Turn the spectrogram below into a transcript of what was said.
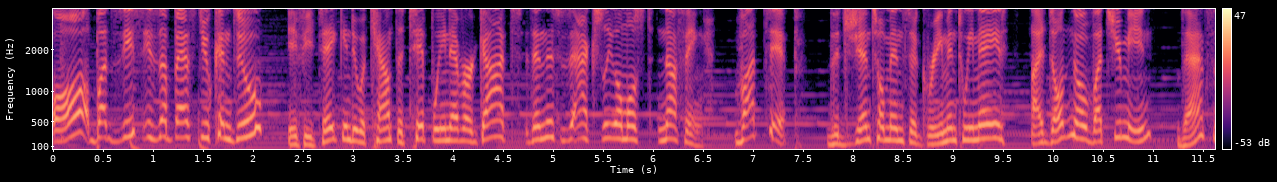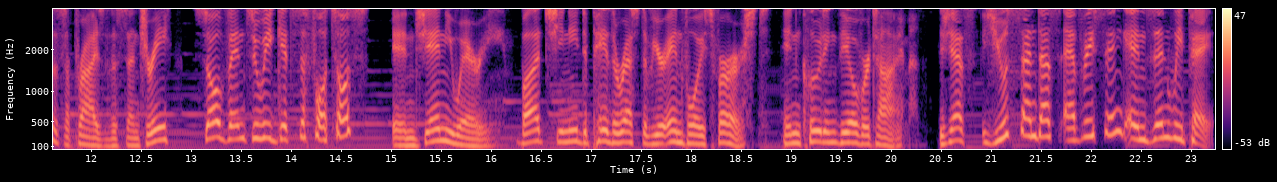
Oh, but this is the best you can do? If you take into account the tip we never got, then this is actually almost nothing. What tip? The gentleman's agreement we made? I don't know what you mean. That's the surprise of the century. So when do we get the photos? In January, but you need to pay the rest of your invoice first, including the overtime. Yes, you send us everything and then we pay.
